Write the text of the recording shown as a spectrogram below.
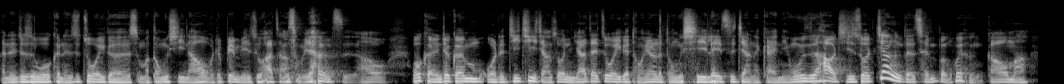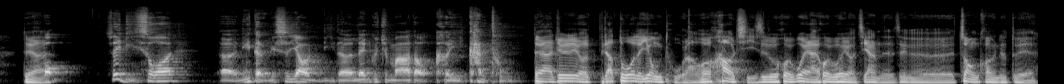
反正就是我可能是做一个什么东西，然后我就辨别出它长什么样子，然后我可能就跟我的机器讲说，你要再做一个同样的东西，类似这样的概念。我只是好奇说，这样的成本会很高吗？对啊。哦，所以你说，呃，你等于是要你的 language model 可以看图。对啊，就是有比较多的用途啦。我很好奇，是不是会未来会不会有这样的这个状况？就对了。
